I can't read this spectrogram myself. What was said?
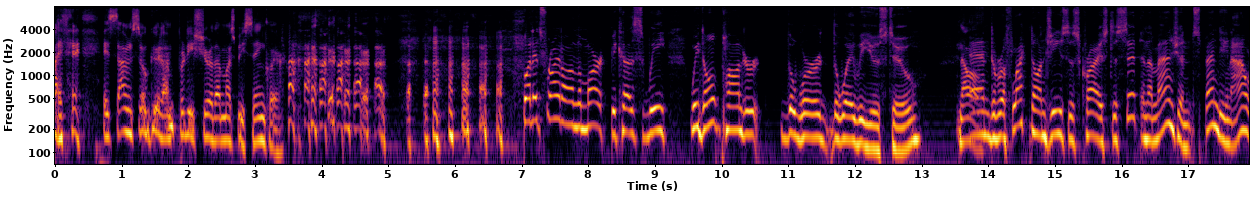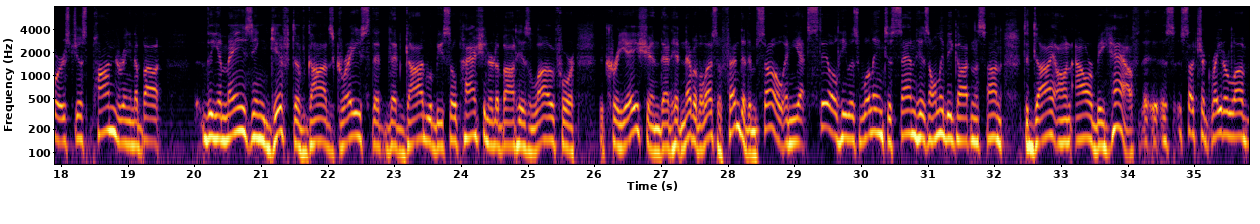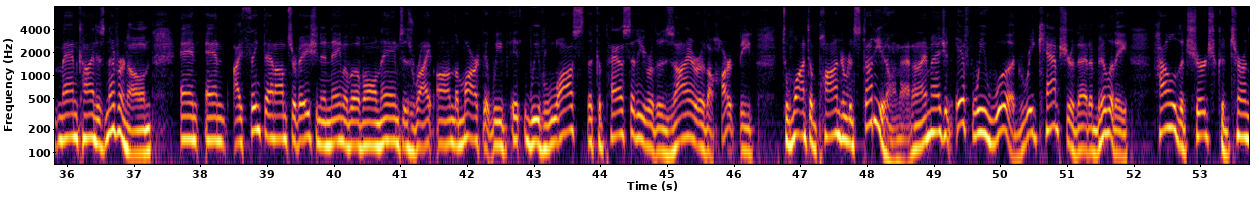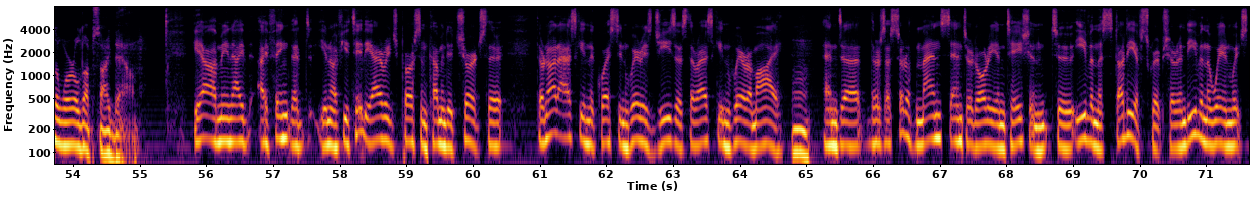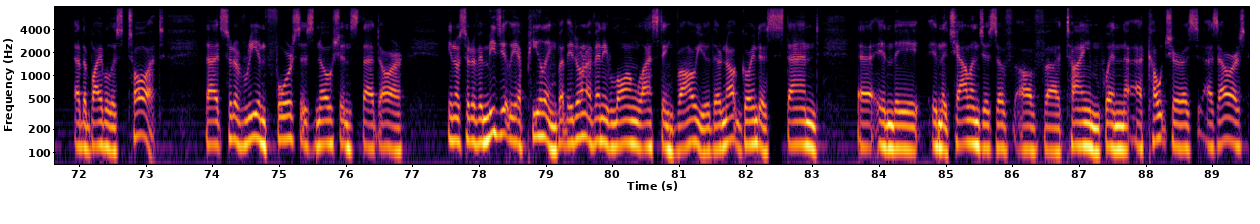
I think it sounds so good. I'm pretty sure that must be Sinclair. but it's right on the mark because we we don't ponder the word the way we used to. No. And to reflect on Jesus Christ, to sit and imagine spending hours just pondering about the amazing gift of God's grace that, that God would be so passionate about his love for the creation that had nevertheless offended him so, and yet still he was willing to send his only begotten Son to die on our behalf. Uh, such a greater love mankind has never known. And, and I think that observation in name above all names is right on the mark that we've, it, we've lost the capacity or the desire or the heartbeat to want to ponder and study on that. And I imagine if we would recapture that ability, how the church could turn the world upside down. Yeah, I mean, I I think that you know if you take the average person coming to church, they're they're not asking the question where is Jesus. They're asking where am I. Mm. And uh, there's a sort of man-centered orientation to even the study of Scripture and even the way in which uh, the Bible is taught that sort of reinforces notions that are you know, sort of immediately appealing, but they don't have any long-lasting value. They're not going to stand uh, in the in the challenges of of uh, time when a culture as as ours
